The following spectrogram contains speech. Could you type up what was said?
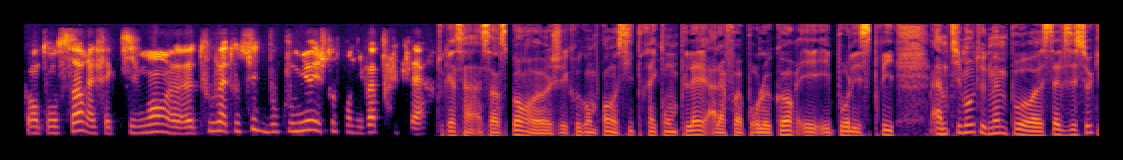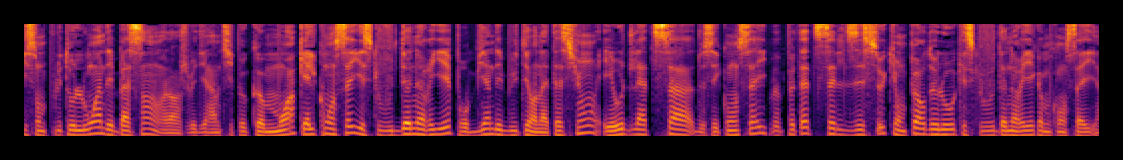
quand on sort effectivement euh, tout va tout de suite beaucoup mieux et je trouve qu'on y voit plus clair. En tout cas, c'est un, sport, euh, j'ai cru comprendre aussi très complet, à la fois pour le corps et, et pour l'esprit. Un petit mot tout de même pour celles et ceux qui sont plutôt loin des bassins. Alors, je vais dire un petit peu comme moi. Quels conseils est-ce que vous donneriez pour bien débuter en natation? Et au-delà de ça, de ces conseils, pe- peut-être celles et ceux qui ont peur de l'eau, qu'est-ce que vous donneriez comme conseil?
